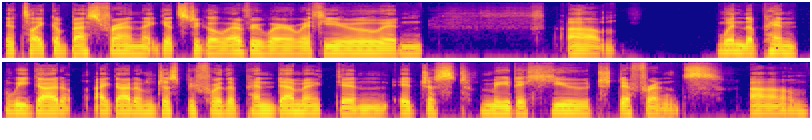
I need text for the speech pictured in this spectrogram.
it's like a best friend that gets to go everywhere with you. And um, when the pen we got I got him just before the pandemic and it just made a huge difference um,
